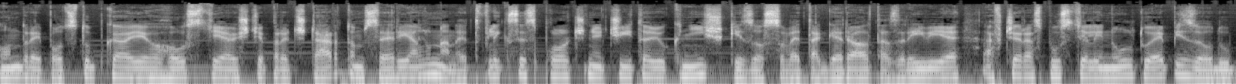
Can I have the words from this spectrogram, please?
Ondrej Podstupka a jeho hostia ešte pred štartom seriálu na Netflixe spoločne čítajú knižky zo sveta Geralta z Rivie a včera spustili nultú epizódu.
